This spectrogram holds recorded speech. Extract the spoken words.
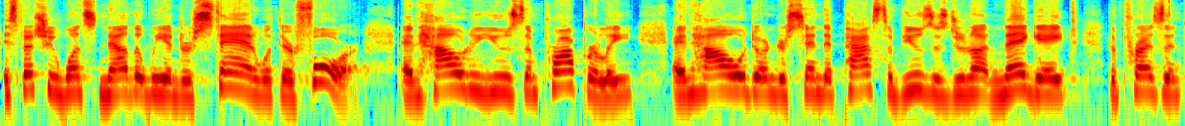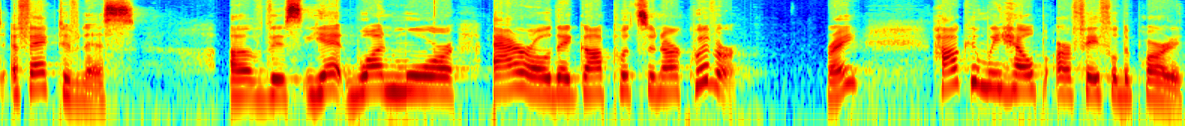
Especially once now that we understand what they're for and how to use them properly and how to understand that past abuses do not negate the present effectiveness of this yet one more arrow that God puts in our quiver, right? How can we help our faithful departed?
